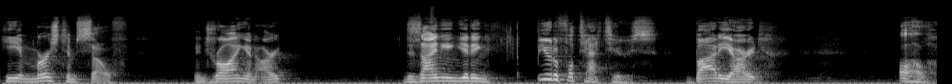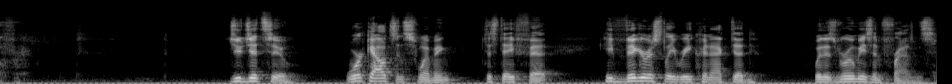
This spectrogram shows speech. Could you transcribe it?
He immersed himself in drawing and art, designing and getting beautiful tattoos, body art, all over. Jiu jitsu, workouts, and swimming to stay fit. He vigorously reconnected with his roomies and friends.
